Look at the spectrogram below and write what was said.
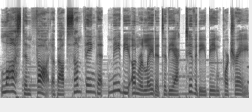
lost in thought about something that may be unrelated to the activity being portrayed.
